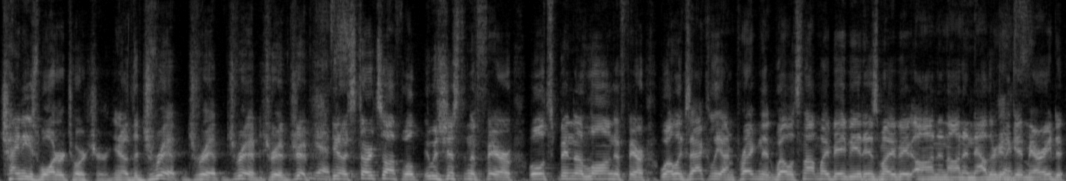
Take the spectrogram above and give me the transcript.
Chinese water torture. You know, the drip, drip, drip, drip, drip. Yes. You know, it starts off, well, it was just an affair. Well, it's been a long affair. Well, exactly, I'm pregnant. Well, it's not my baby, it is my baby, on and on. And now they're going to get married.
